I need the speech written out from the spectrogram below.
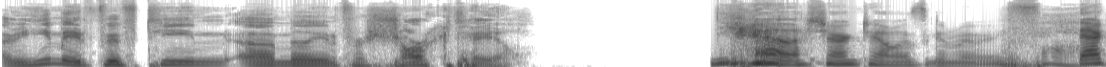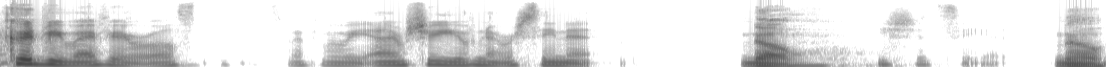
i mean he made 15 uh, million for shark tale Yeah, Shark Tale was a good movie. Fuck. That could be my favorite Will Smith movie, and I'm sure you've never seen it. No, You should see it. no.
